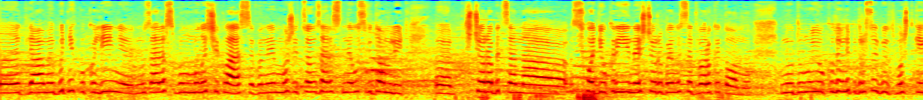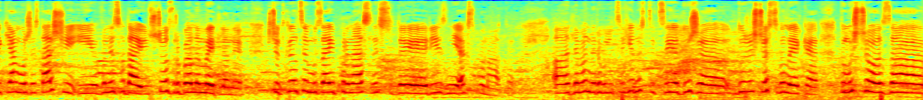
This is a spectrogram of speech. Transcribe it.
Е, для майбутніх поколінь. Ну зараз молодші класи. Вони може цього зараз не усвідомлюють, е, що робиться на сході України, що робилося два роки тому. Ну думаю, коли вони підростуть, будуть може такі, як я, може старші, і вони згадають, що зробили ми для них, що відкрили цей музей, принесли сюди різні експонати. А для мене революція гідності це є дуже дуже щось велике, тому що за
